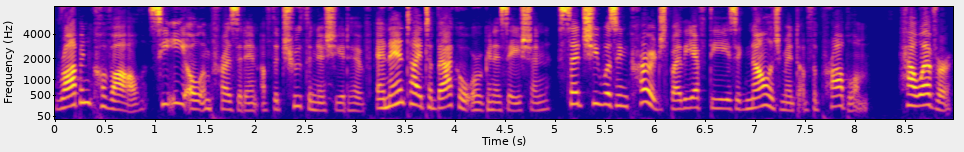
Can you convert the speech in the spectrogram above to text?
Robin Koval, CEO and president of the Truth Initiative, an anti tobacco organization, said she was encouraged by the FDA's acknowledgement of the problem. However,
